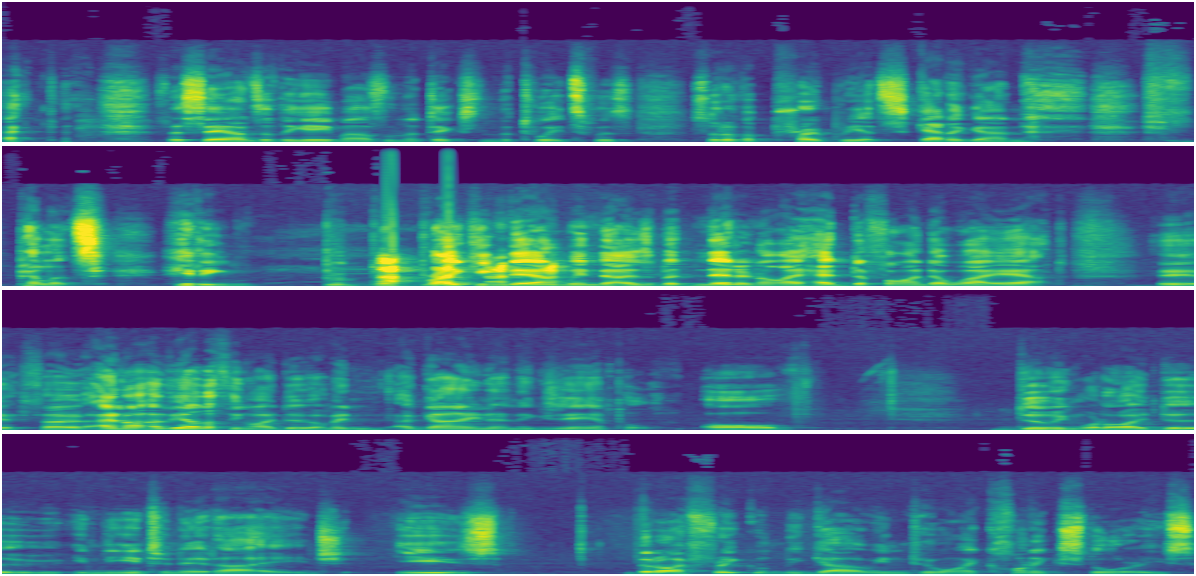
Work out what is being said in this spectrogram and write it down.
the sounds of the emails and the text and the tweets was sort of appropriate scattergun pellets hitting, b- b- breaking down windows. But Ned and I had to find a way out. Yeah. So, and I, the other thing I do, I mean, again, an example of doing what I do in the internet age is that I frequently go into iconic stories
